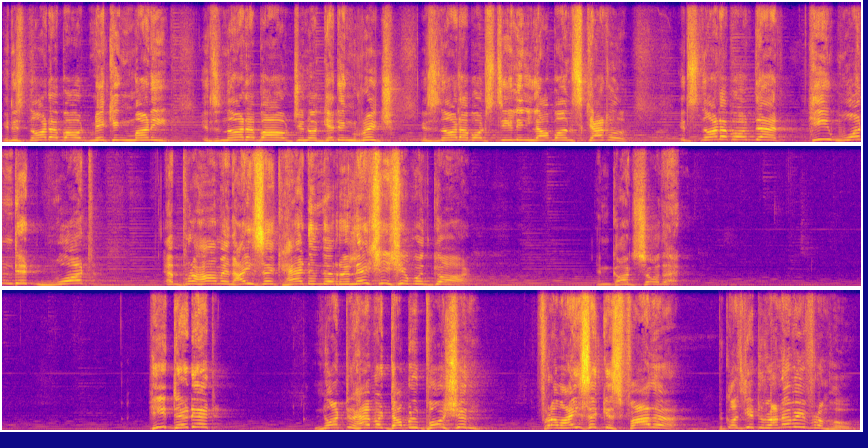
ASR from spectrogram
It is not about making money. It's not about, you know, getting rich. It's not about stealing Laban's cattle. It's not about that. He wanted what Abraham and Isaac had in their relationship with God. And God saw that. He did it not to have a double portion from Isaac, his father, because he had to run away from home.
